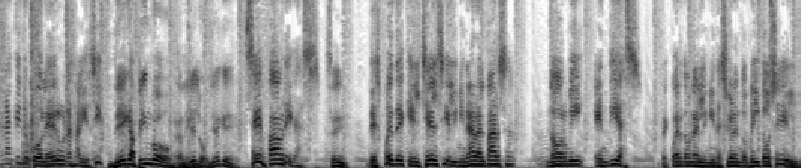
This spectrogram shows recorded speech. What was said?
¿Será que yo puedo leer una Javiercito? Diga, Pingo, tranquilo, llegue. Sí, Fábregas. Sí. Después de que el Chelsea eliminara al Barça, no dormí en días. Recuerdo una eliminación en 2012, el-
